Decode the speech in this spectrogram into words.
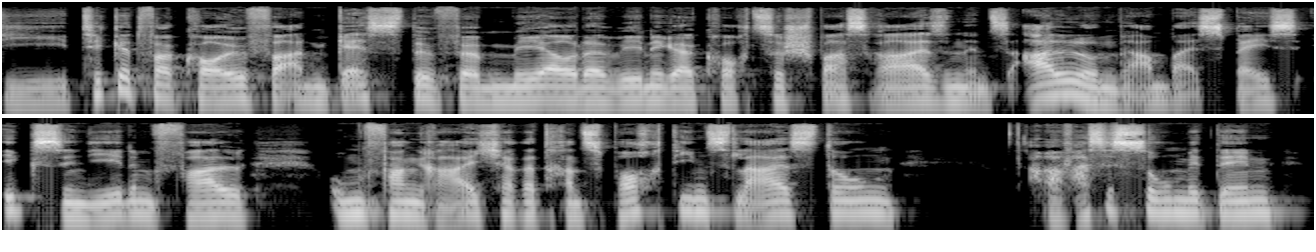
die Ticketverkäufe an Gäste für mehr oder weniger kurze Spaßreisen ins All und wir haben bei SpaceX in jedem Fall umfangreichere Transportdienstleistungen. Aber was ist so mit den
